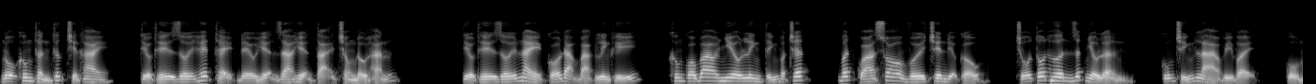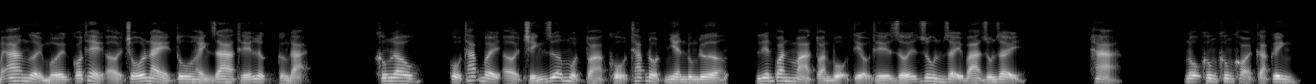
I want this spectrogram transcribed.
Nộ không thần thức triển khai, tiểu thế giới hết thảy đều hiện ra hiện tại trong đầu hắn. Tiểu thế giới này có đạm bạc linh khí, không có bao nhiêu linh tính vật chất, bất quá so với trên địa cầu, chỗ tốt hơn rất nhiều lần, cũng chính là vì vậy, cổ mã người mới có thể ở chỗ này tu hành ra thế lực cường đại. Không lâu, cổ tháp bầy ở chính giữa một tòa cổ tháp đột nhiên đung đưa, liên quan mà toàn bộ tiểu thế giới run rẩy ba run rẩy. Hả? Nộ không không khỏi cả kinh.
